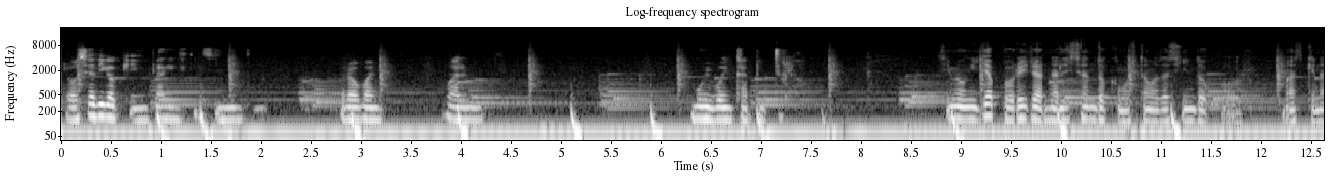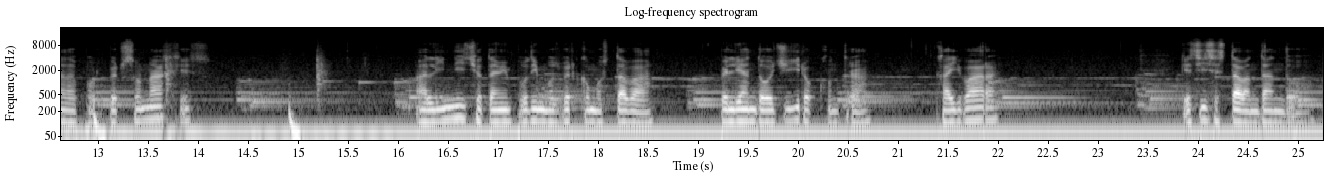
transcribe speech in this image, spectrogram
Pero, o sea, digo que en plan el crecimiento. Pero bueno, igual. Muy buen capítulo. Simón, y ya por ir analizando como estamos haciendo por más que nada por personajes. Al inicio también pudimos ver cómo estaba peleando Ojiro contra Kaibara. Que sí se estaban dando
